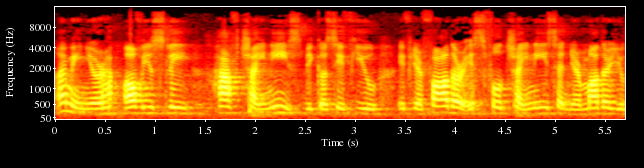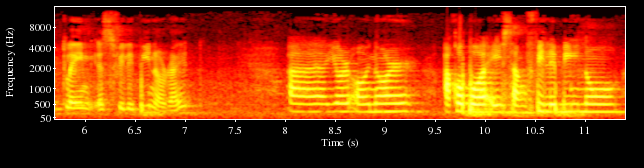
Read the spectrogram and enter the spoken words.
I mean, you're obviously half Chinese because if you if your father is full Chinese and your mother you claim is Filipino, right? Ah, Your Honor, ako po ay isang Filipino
